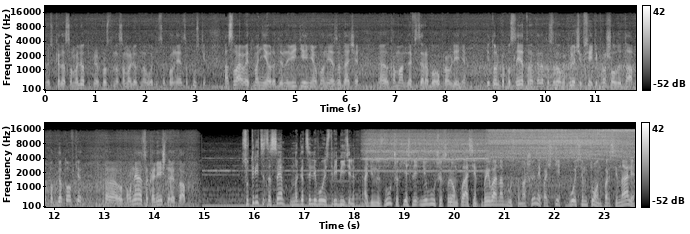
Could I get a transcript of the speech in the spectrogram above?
То есть, когда самолет, например, просто на самолет наводится, выполняются пуски, осваивает маневры для наведения, выполняя задачи э, команды офицера боевого управления. И только после этого, когда после того, как летчик все эти прошел этапы подготовки, э, выполняется конечный этап. Су-30СМ – многоцелевой истребитель. Один из лучших, если не лучший в своем классе. Боевая нагрузка машины почти 8 тонн в арсенале,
